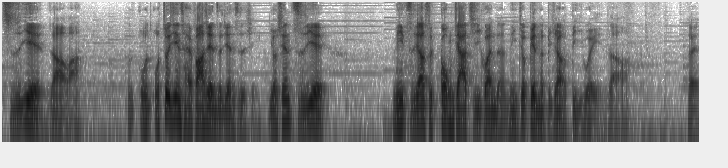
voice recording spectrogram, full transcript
职业，你知道吧？我我最近才发现这件事情，有些职业。你只要是公家机关的，你就变得比较有地位，你知道吗？对，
